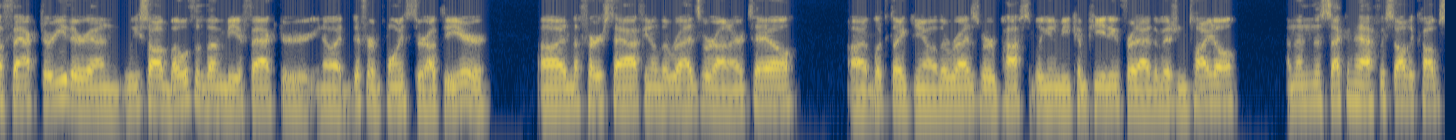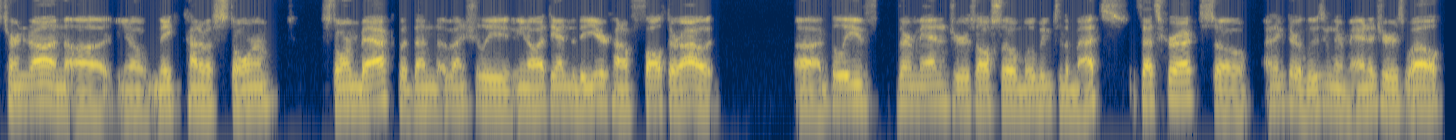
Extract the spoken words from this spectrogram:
a factor either, and we saw both of them be a factor. You know, at different points throughout the year. Uh, in the first half, you know, the Reds were on our tail. Uh, it looked like you know the Reds were possibly going to be competing for that division title. And then in the second half, we saw the Cubs turn it on. Uh, you know, make kind of a storm storm back, but then eventually, you know, at the end of the year, kind of falter out. Uh, I believe their manager is also moving to the Mets, if that's correct. So I think they're losing their manager as well.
